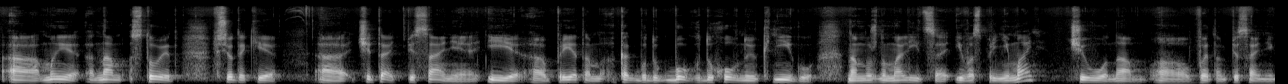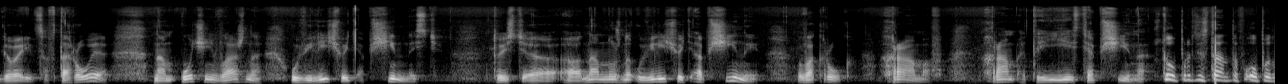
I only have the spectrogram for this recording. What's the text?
а, мы, нам стоит все-таки а, читать Писание и а, при этом как бы Бог духовную книгу нам нужно молиться и воспринимать, чего нам в этом Писании говорится. Второе, нам очень важно увеличивать общинность. То есть нам нужно увеличивать общины вокруг храмов, Храм – это и есть община. Что у протестантов опыт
